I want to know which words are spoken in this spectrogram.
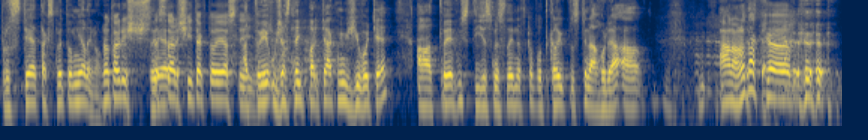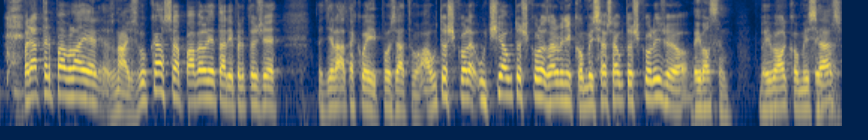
Prostě tak jsme to měli, no. No tak když jste je- starší, tak to je jasný. A to je úžasný parťák v mém životě. A to je hustý, že jsme se tady dneska potkali prostě náhoda a Ano, no tak uh, bratr Pavla je náš zvukař a Pavel je tady, protože dělá takový pořad o autoškole, učí autoškole, zároveň je komisař autoškoly, že jo? bejval jsem. Býval komisař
